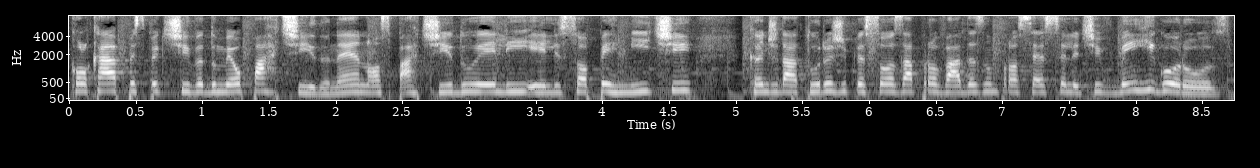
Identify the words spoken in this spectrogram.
colocar a perspectiva do meu partido, né? Nosso partido, ele, ele só permite candidaturas de pessoas aprovadas num processo seletivo bem rigoroso.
